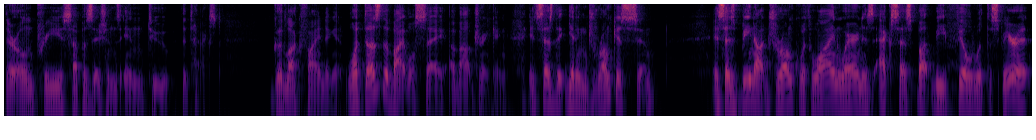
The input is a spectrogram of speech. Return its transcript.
their own presuppositions into the text. Good luck finding it. What does the Bible say about drinking? It says that getting drunk is sin. It says, Be not drunk with wine wherein is excess, but be filled with the Spirit.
